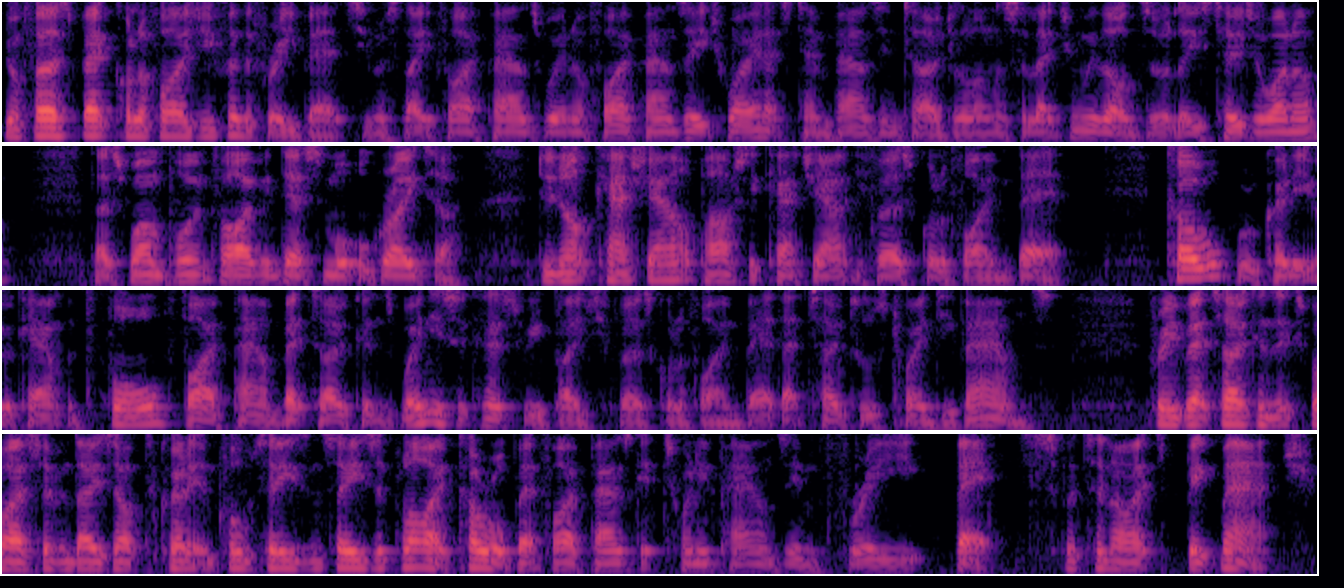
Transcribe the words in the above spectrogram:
Your first bet qualifies you for the free bets. You must stake £5 win or £5 each way, that's £10 in total, on a selection with odds of at least 2 to 1 on. That's 1.5 in decimal or greater. Do not cash out or partially cash out your first qualifying bet. Coral will credit your account with four £5 bet tokens when you successfully place your first qualifying bet. That totals £20. Free bet tokens expire seven days after credit and full T's and C's apply. Coral bet £5, get £20 in free bets for tonight's big match.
